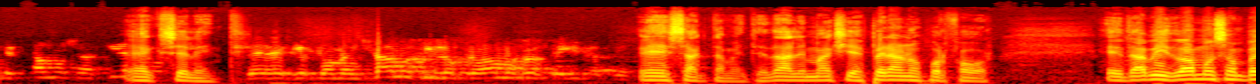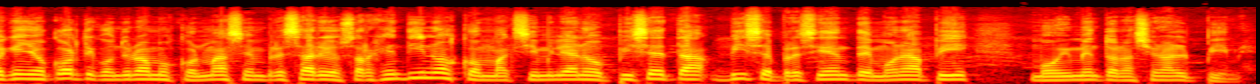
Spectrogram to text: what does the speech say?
que estamos haciendo Excelente. desde que comenzamos y lo que vamos a seguir haciendo. Exactamente. Dale, Maxi, espéranos, por favor. Eh, David, vamos a un pequeño corte y continuamos con más empresarios argentinos, con Maximiliano Piceta, vicepresidente de Monapi, Movimiento Nacional PYME.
